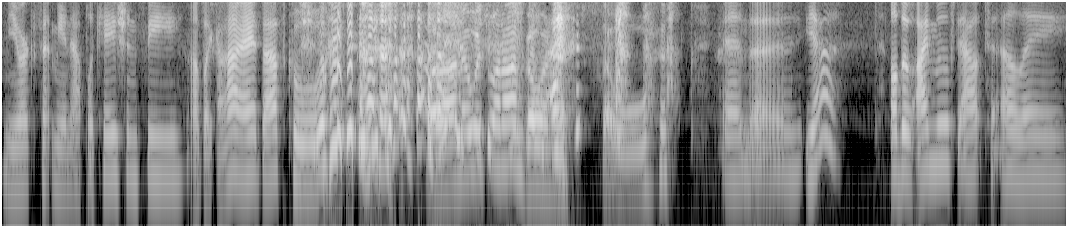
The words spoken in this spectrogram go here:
New York sent me an application fee. I was like, all right, that's cool. Well, I know which one I'm going with. So and uh, yeah, although I moved out to LA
